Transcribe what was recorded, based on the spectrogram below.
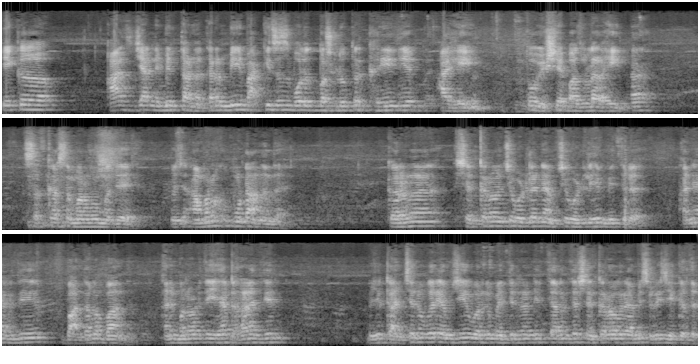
एक आज ज्या निमित्तानं कारण मी बाकीचंच बोलत बसलो तर खरी जे आहे तो विषय बाजूला राहील. सत्कार समारंभामध्ये म्हणजे आम्हाला खूप मोठा आनंद आहे. कारण शंकररावांचे वडील आणि आमचे वडील हे मित्र आणि अगदी बांधाला बांध. आणि मला वाटतं ह्या घराण्यातील म्हणजे कांचन वगैरे आमची वर्गमैत्रिणी आणि त्यानंतर शंकर वगैरे आम्ही सगळीच एकत्र.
